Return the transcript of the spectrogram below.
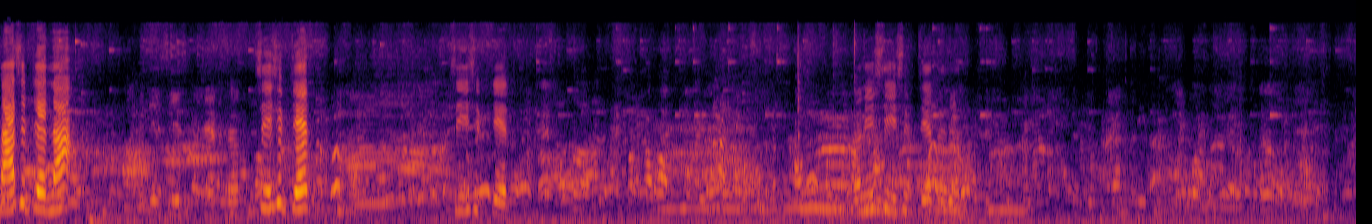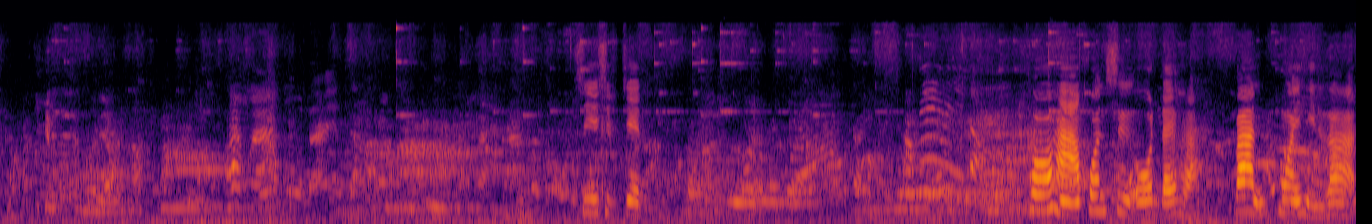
สามสิบเจ็ดนะสี่สิบเจ็ดสี่สิบเจ็ดตัวนี้สี่สิบเจ็ดเลยสี่สิบเจ็ด โทรหาคนซื้อโอ๊ตได้ค่ะ บ้านห้วยหินลาด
